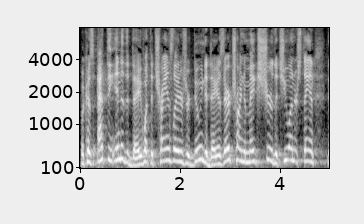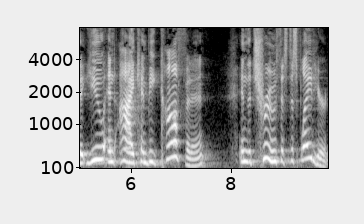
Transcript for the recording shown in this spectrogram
Because at the end of the day, what the translators are doing today is they're trying to make sure that you understand that you and I can be confident in the truth that's displayed here.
